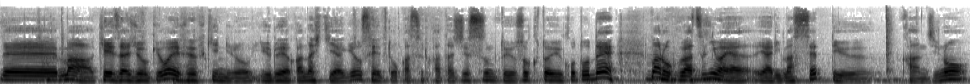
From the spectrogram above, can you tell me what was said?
でまあ、経済状況は FF 金利の緩やかな引き上げを正当化する形で進むと予測ということで、まあ、6月にはややりますせっていう感じの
